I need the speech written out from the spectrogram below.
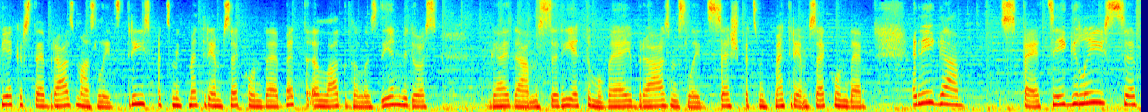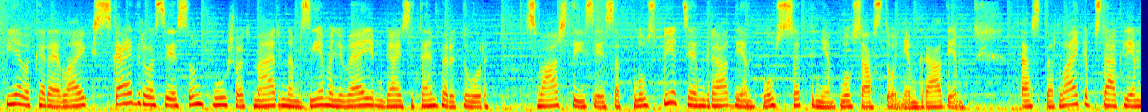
piekrastē brāzmās līdz 13 metriem sekundē, bet Latvijas dienvidos gaidāmas rietumu vēja brāzmas līdz 16 metriem sekundē. Rīgā spēcīgi līs, pievakarē laiks skaidrosies un pūšot mērenam ziemeļu vējam gaisa temperatūra svārstīsies ap plus 5 grādiem, plus 7, plus 8 grādiem. Tas par laikapstākļiem.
